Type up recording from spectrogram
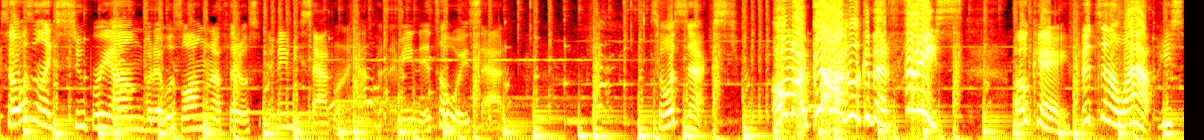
So it wasn't like super young, but it was long enough that it was, it made me sad when it happened. I mean, it's always sad. So what's next? Oh my god, look at that face! Okay, fits in a lap. He's,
